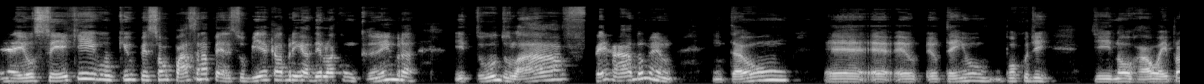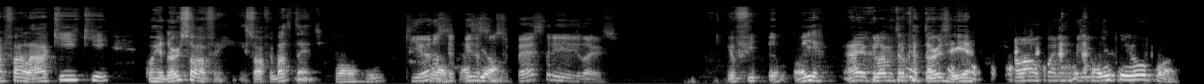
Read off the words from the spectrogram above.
É, eu sei que o que o pessoal passa na pele, subia aquela brigadeiro lá com cãibra e tudo lá, ferrado mesmo. Então, é, é, eu, eu tenho um pouco de, de know-how aí para falar que, que corredor sofre, e sofre bastante. Que ano você fez a São. Silvestre, Lércio? Eu, fi, eu- olha, ah, é o quilômetro 14 aí. Olha lá o 41. 41, pô.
